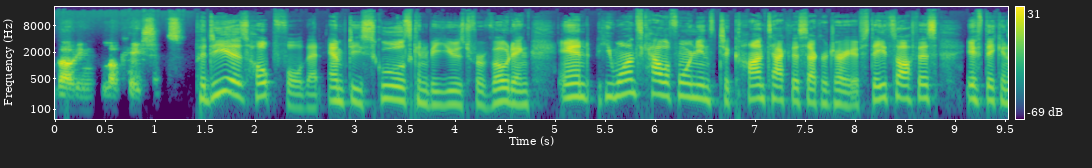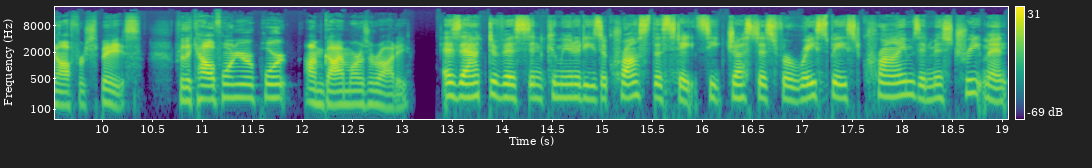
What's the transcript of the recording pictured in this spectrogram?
voting locations. Padilla is hopeful that empty schools can be used for voting, and he wants Californians to contact the Secretary of State's office if they can offer space. For the California Report, I'm Guy Marzorati. As activists in communities across the state seek justice for race based crimes and mistreatment,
